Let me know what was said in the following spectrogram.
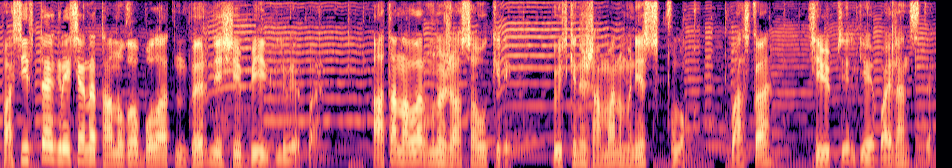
Пассивті агрессияны тануға болатын бірнеше белгілер бар. Ата аналар мұны жасауы керек. Өйткені жаман мінез құлық. Басқа себептерге байланысты.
